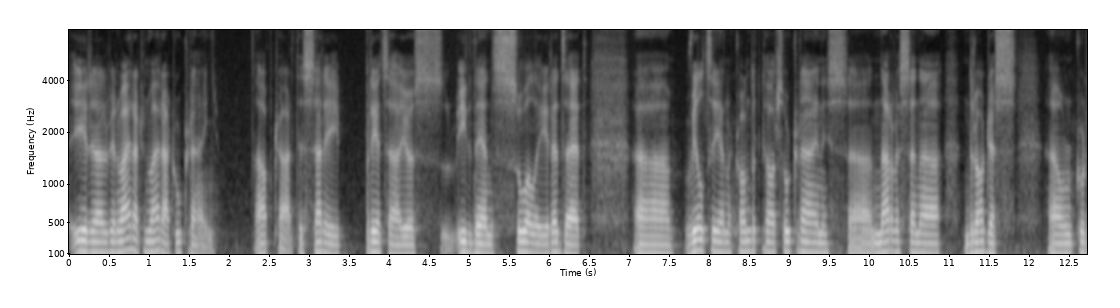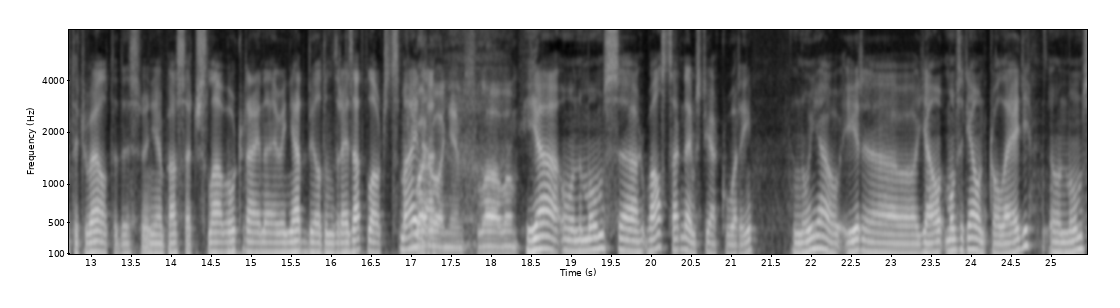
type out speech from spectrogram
ir arvien vairāk un vairāk Ukraiņu apkārt. Es arī priecājos ikdienas solī redzēt uh, vilciena konduktors Ukrainis, uh, Narvesenā, Droģas, uh, un kur taču vēl, tad es viņiem pasaku slāvu Ukrainai, viņi atbild un uzreiz atplaučat smaidā. Varoņiem slāvam. Jā, un mums uh, valsts akadēmiskajā korī Nu jau ir, jaun, mums ir jauni kolēģi, un mums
